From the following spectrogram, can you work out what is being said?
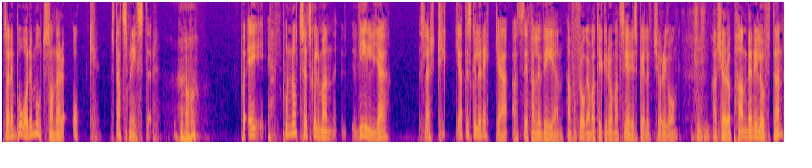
Så han är både motståndare och statsminister. Ja. På, på något sätt skulle man vilja slash tycka att det skulle räcka att Stefan Löfven, han får frågan vad tycker du om att seriespelet kör igång? Han kör upp handen i luften.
